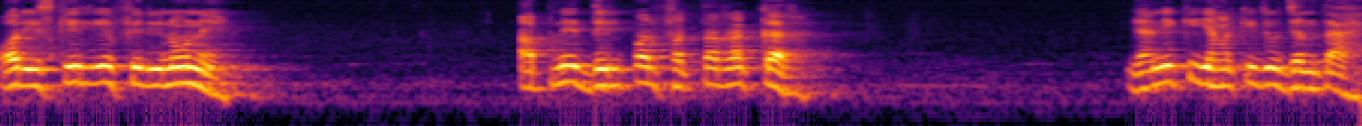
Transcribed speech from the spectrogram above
और इसके लिए फिर इन्होंने अपने दिल पर पत्थर रखकर, यानी कि यहाँ की जो जनता है,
